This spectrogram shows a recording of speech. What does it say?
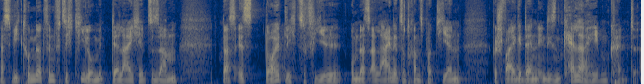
Das wiegt 150 Kilo mit der Leiche zusammen. Das ist deutlich zu viel, um das alleine zu transportieren, geschweige denn in diesen Keller heben könnte.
